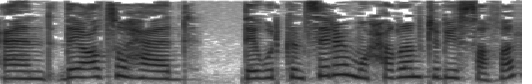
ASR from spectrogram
And they also had, they would consider Muharram to be safar,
